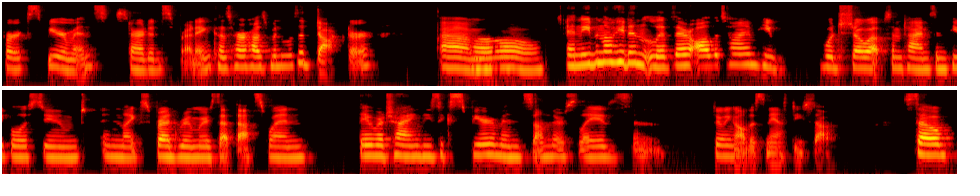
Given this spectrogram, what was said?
for experiments started spreading because her husband was a doctor. Um, Oh. and even though he didn't live there all the time, he would show up sometimes, and people assumed and like spread rumors that that's when they were trying these experiments on their slaves and doing all this nasty stuff. So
